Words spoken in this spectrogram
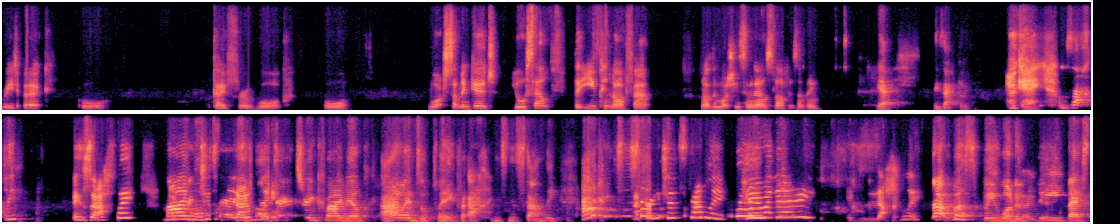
read a book or go for a walk or watch something good yourself that you can laugh at rather than watching someone else laugh at something. yeah, exactly. Okay, Exactly. exactly. My mum says if I don't drink my milk, I'll end up playing for Accrington Stanley. Accrington Stanley. Stanley. Who are they? Exactly. That must be one of So the best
